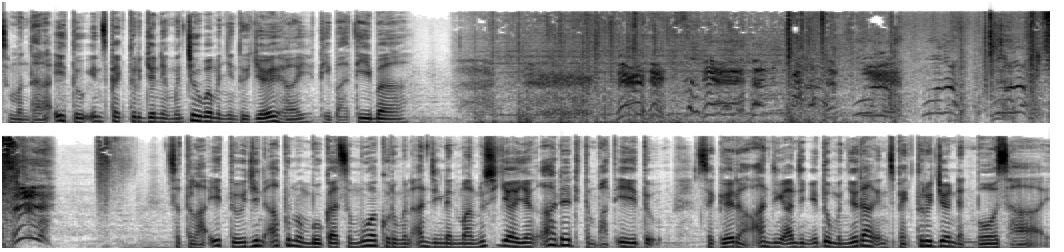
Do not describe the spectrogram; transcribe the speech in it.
Sementara itu, Inspektur John yang mencoba menyentuh Joy Hai tiba-tiba Setelah itu, Jin A pun membuka semua kurungan anjing dan manusia yang ada di tempat itu. Segera anjing-anjing itu menyerang Inspektur John dan Bos Hai.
